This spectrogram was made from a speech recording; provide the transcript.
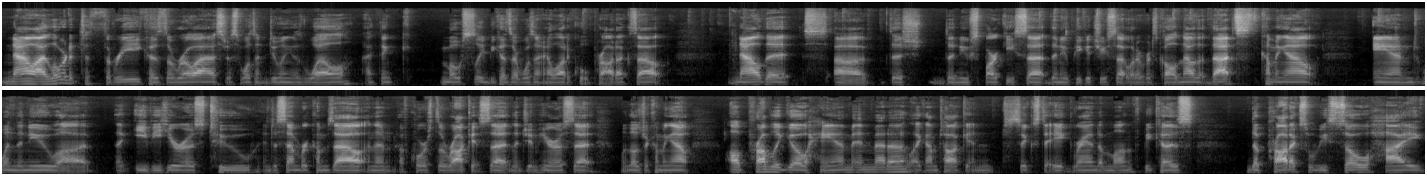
now I lowered it to three because the ROAS just wasn't doing as well. I think mostly because there wasn't a lot of cool products out. Now that uh, the the new Sparky set, the new Pikachu set, whatever it's called, now that that's coming out, and when the new uh, like Eevee Heroes 2 in December comes out, and then of course the Rocket set and the Gym Hero set when those are coming out. I'll probably go ham in meta, like I'm talking six to eight grand a month, because the products will be so high,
